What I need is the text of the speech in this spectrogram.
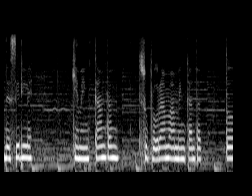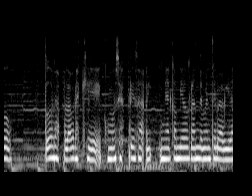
Decirle que me encantan su programa, me encanta todo, todas las palabras que como se expresa, y me ha cambiado grandemente la vida.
